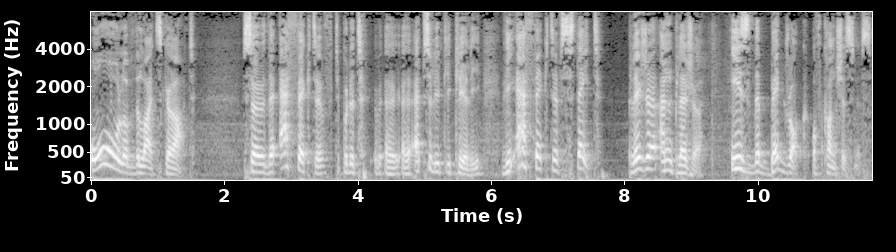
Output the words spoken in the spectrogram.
all of the lights go out. So the affective, to put it uh, uh, absolutely clearly, the affective state, pleasure, unpleasure, is the bedrock of consciousness.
